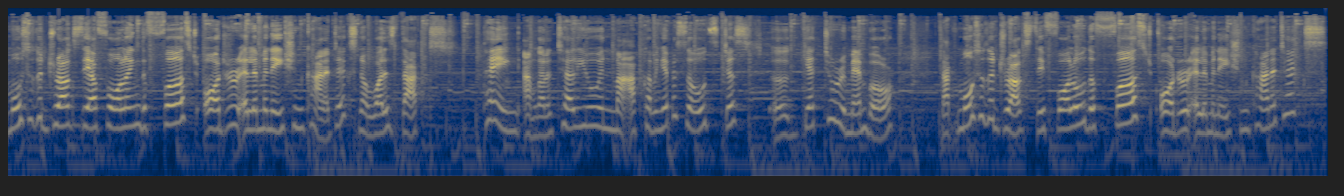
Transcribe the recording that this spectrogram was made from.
most of the drugs, they are following the first order elimination kinetics. Now, what is that thing? I'm gonna tell you in my upcoming episodes. Just uh, get to remember that most of the drugs they follow the first order elimination kinetics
